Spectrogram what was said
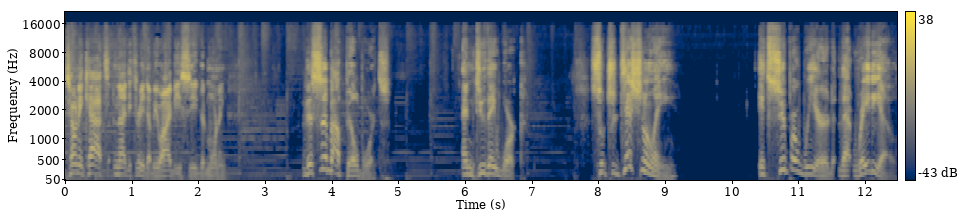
Tony Katz, 93 WIBC. Good morning. This is about billboards. And do they work? So traditionally, it's super weird that radio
